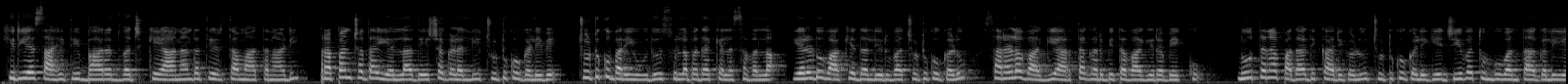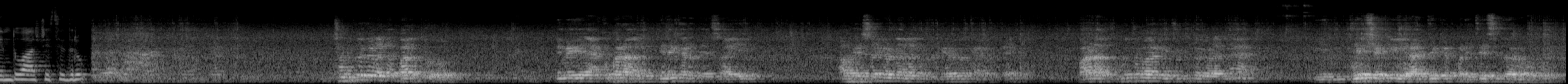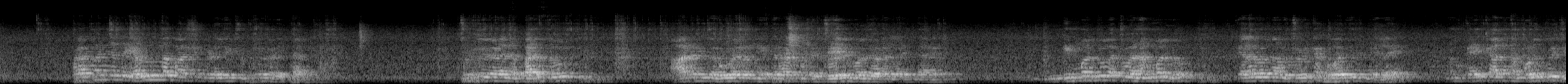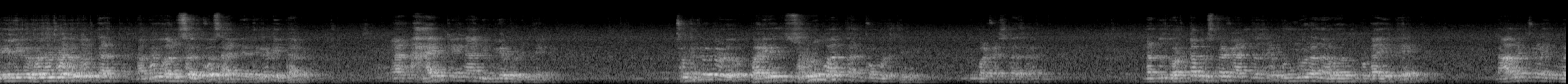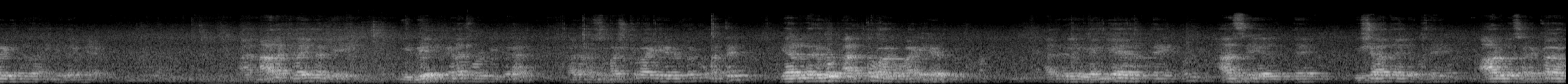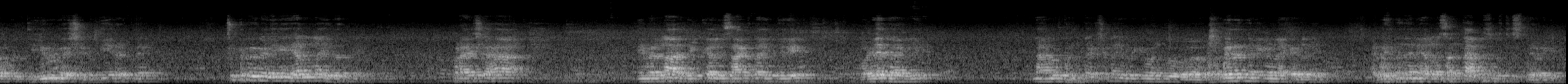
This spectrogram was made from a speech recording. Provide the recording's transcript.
ಹಿರಿಯ ಸಾಹಿತಿ ಭಾರದ್ವಾಜ್ ಕೆ ಆನಂದ ತೀರ್ಥ ಮಾತನಾಡಿ, ಪ್ರಪಂಚದ ಎಲ್ಲ ದೇಶಗಳಲ್ಲಿ ಚುಟುಕುಗಳಿವೆ. ಚುಟುಕು ಬರೆಯುವುದು ಸುಲಭದ ಕೆಲಸವಲ್ಲ. ಎರಡು ವಾಕ್ಯದಲ್ಲಿರುವ ಚುಟುಕುಗಳು ಸರಳವಾಗಿ ಅರ್ಥಗರ್ಭಿತವಾಗಿರಬೇಕು. ನೂತನ ಪದಾಧಿಕಾರಿಗಳು ಚುಟುಕುಗಳಿಗೆ ಜೀವ ತುಂಬುವಂತಾಗಲಿ ಎಂದು ಆಶಿಸಿದರು. ನಿಮಗೆ ಅಕ್ಬರ ದಿನಕರ ದೇಸಾಯಿ, ಅವರ ಹೆಸರುಗಳನ್ನೆಲ್ಲ ಕೇಳಬೇಕಾಗುತ್ತೆ ಬಹಳ ಅದ್ಭುತವಾಗಿ ಚುಟುಕುಗಳನ್ನು ಈ ದೇಶಕ್ಕೆ ಈ ರಾಜ್ಯಕ್ಕೆ ಪರಿಚಯಿಸಿದವರು ಪ್ರಪಂಚದ ಎಲ್ಲ ಭಾಷೆಗಳಲ್ಲಿ ಚುಟುಕುಗಳಿದ್ದಾವೆ ಚುಟುಕುಗಳನ್ನು ಬರೆದು ಆಡಳಿತ ಊರನ್ನು ಎದುರಾಕೊಂಡು ಜೈಲಿಗೆ ಹೋದವರೆಲ್ಲ ಇದ್ದಾರೆ. ನಿಮ್ಮಲ್ಲೂ ಅಥವಾ ನಮ್ಮಲ್ಲೂ ಕೆಲವರು ನಾವು ಚುಟುಕ ಹೋದಿದ ಮೇಲೆ ನಮ್ಮ ಕೈ ಕಾಲನ್ನ ಮುಳುಗು ಜೈಲಿಗೆ ಹೋಗಬಹುದು ಅಂತ ನಮಗೂ ಅನಿಸೋಕ್ಕೂ ಸಾಧ್ಯತೆಗಳಿದ್ದಾವೆ ಆಯ್ಕೆ ನಾನು ನಿಮಗೆ ಬಿಡುತ್ತೇನೆ ಚುಟುಕುಗಳು ಬರೆಯೋದು ಸುಲಭ ಅಂತ ಅನ್ಕೊಂಡ್ಬಿಡ್ತೀವಿ. ತುಂಬ ಕಷ್ಟ ಸರ್. ದೊಡ್ಡ ಪುಸ್ತಕ ಅಂತಂದ್ರೆ ಮುನ್ನೂರ ನಲವತ್ತು ಪುಟ ಇದೆ. ನಾಲ್ಕು ಲೈನ್ ಬರೆಯುವುದು ನನಗೆ ಇದಕ್ಕೆ ಆ ನಾಲ್ಕು ಲೈನಲ್ಲಿ ನೀವೇನು ಹೇಳಕ್ ಹೊರಟಿದ್ದೀರಾ ಅದನ್ನು ಸ್ಪಷ್ಟವಾಗಿ ಹೇಳಬೇಕು ಮತ್ತೆ ಎಲ್ಲರಿಗೂ ಅರ್ಥವಾಗುವ ಹಾಗೆ ಹೇಳಬೇಕು. ಅದರಲ್ಲಿ ವ್ಯಂಗ್ಯ ಇರುತ್ತೆ, ಹಾಸ್ಯ ಇರುತ್ತೆ, ವಿಷಾದ ಇರುತ್ತೆ, ಆಳುವ ಸರ್ಕಾರ ಒಂದು ತೀವ್ರ ಶಕ್ತಿ ಇರುತ್ತೆ, ಚುಟುಕುಗಳಿಗೆ ಎಲ್ಲ ಇರುತ್ತೆ. ಪ್ರಾಯಶಃ ನೀವೆಲ್ಲ ದಿಕ್ಕಲ್ಲಿ ಸಾಕ್ತಾ ಇದ್ದೀರಿ, ಒಳ್ಳೇದಾಗಲಿ ನಾನು ಬಂದ ತಕ್ಷಣ ಇವರಿಗೆ ಒಂದು ಅಭಿನಂದನೆಗಳನ್ನ ಹೇಳಿದೆ ಅಭಿನಂದನೆ ಎಲ್ಲ ಅವರಿಗೆ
